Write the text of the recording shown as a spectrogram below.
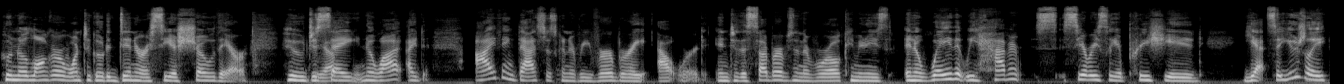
who no longer want to go to dinner or see a show there, who just yep. say, you know what? I, I think that's just going to reverberate outward into the suburbs and the rural communities in a way that we haven't seriously appreciated yet. So usually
